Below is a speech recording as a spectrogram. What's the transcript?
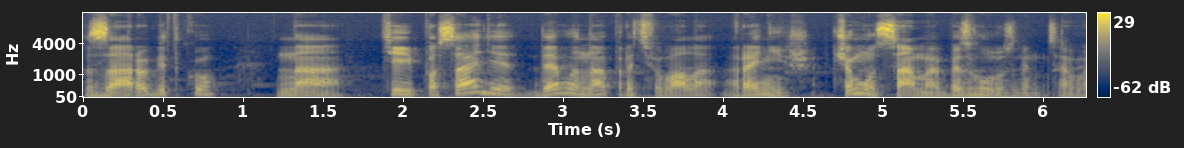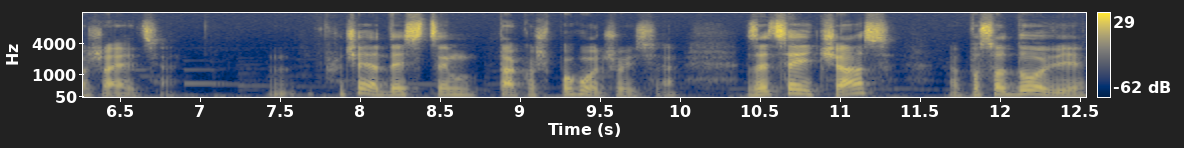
заробітку на тій посаді, де вона працювала раніше. Чому саме безглуздим це вважається? Хоча я десь з цим також погоджуюся. За цей час посадові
